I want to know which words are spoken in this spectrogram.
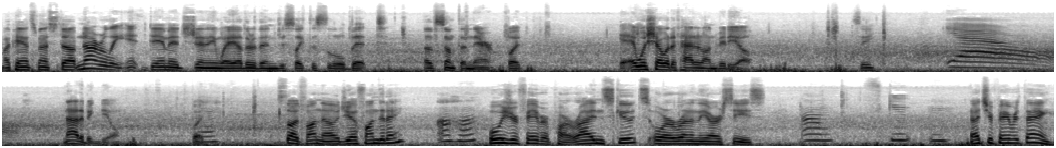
my pants messed up. Not really damaged in any way other than just like this little bit of something there. But I wish I would have had it on video. See? Yeah. Not a big deal. But Yeah. still had fun though. Did you have fun today? Uh huh. What was your favorite part? Riding scoots or running the RCs? Um, scoot. Uh That's your favorite thing.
